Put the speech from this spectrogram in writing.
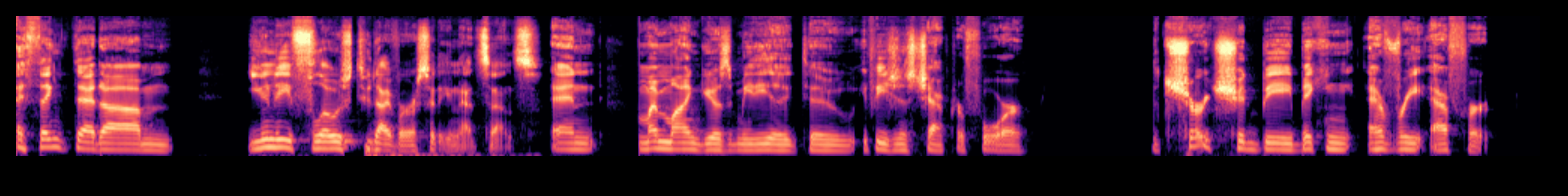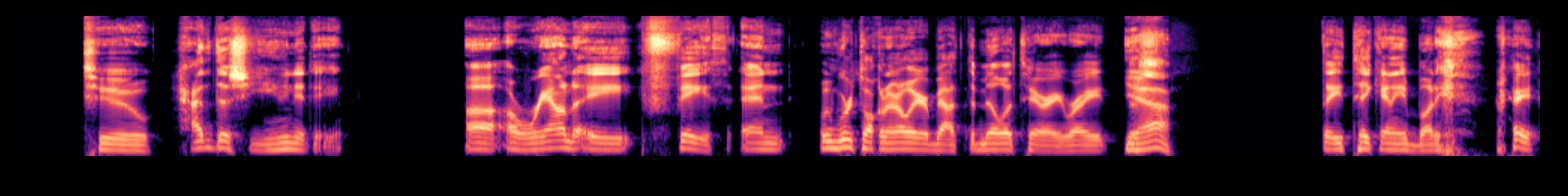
I think that um, unity flows to diversity in that sense. And my mind goes immediately to Ephesians chapter 4. The church should be making every effort to have this unity uh, around a faith. And when we were talking earlier about the military, right? This- yeah. They take anybody, right?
